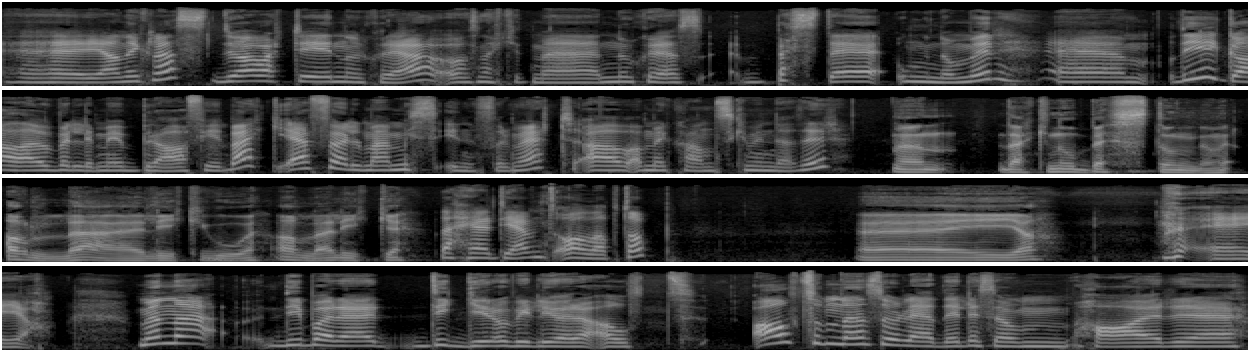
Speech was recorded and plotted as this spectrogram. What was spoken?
Eh, Ja, Niklas, du har vært i Nord-Korea og snakket med Nord-Koreas beste ungdommer. Eh, de ga deg jo veldig mye bra feedback. Jeg føler meg misinformert av amerikanske myndigheter. Men det er ikke noe beste ungdommer. Alle er like gode. Alle er like. Det er helt jevnt, alle er på topp. Eh, ja. eh, ja. Men eh, de bare digger og vil gjøre alt. Alt som den store leder liksom har eh,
